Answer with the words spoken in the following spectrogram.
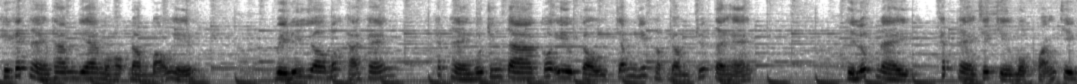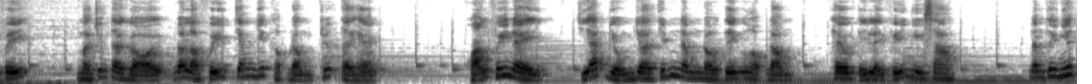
khi khách hàng tham gia một hợp đồng bảo hiểm, vì lý do bất khả kháng, khách hàng của chúng ta có yêu cầu chấm dứt hợp đồng trước thời hạn, thì lúc này khách hàng sẽ chịu một khoản chi phí mà chúng ta gọi đó là phí chấm dứt hợp đồng trước thời hạn. Khoản phí này chỉ áp dụng cho 9 năm đầu tiên của hợp đồng theo tỷ lệ phí như sau. Năm thứ nhất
